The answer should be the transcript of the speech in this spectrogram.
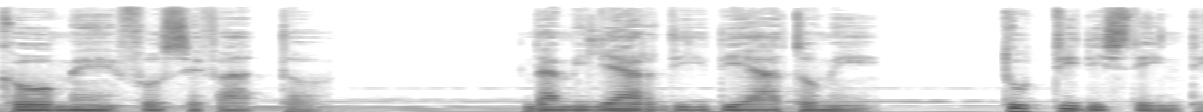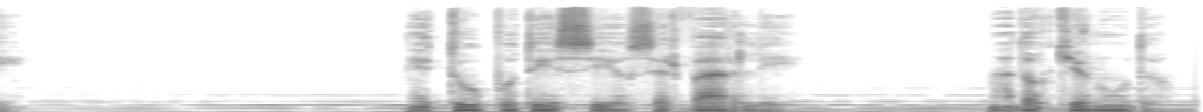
come fosse fatto da miliardi di atomi tutti distinti e tu potessi osservarli ad occhio nudo.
